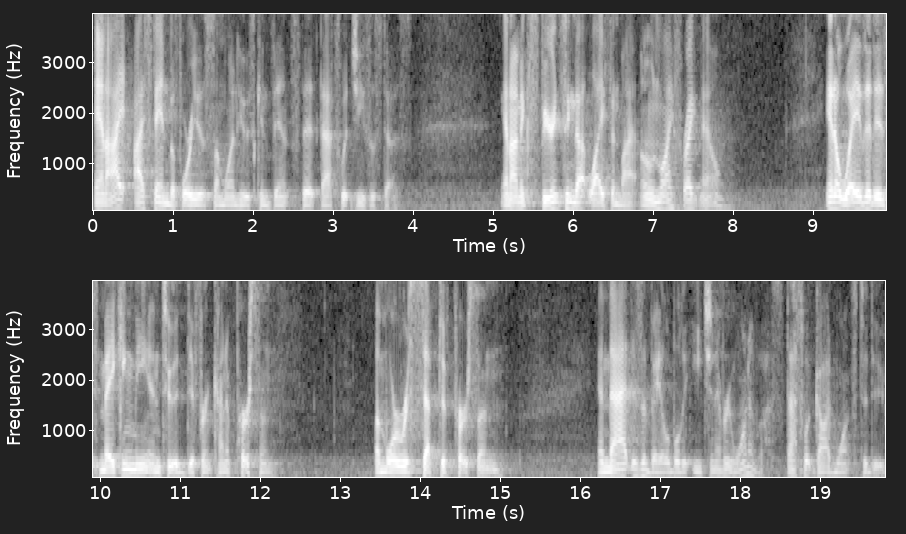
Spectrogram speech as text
And I, I stand before you as someone who is convinced that that's what Jesus does. And I'm experiencing that life in my own life right now in a way that is making me into a different kind of person, a more receptive person, and that is available to each and every one of us. That's what God wants to do.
